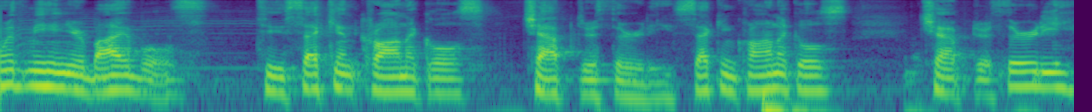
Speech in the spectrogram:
with me in your Bibles to Second Chronicles chapter 30. Second Chronicles chapter 30.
